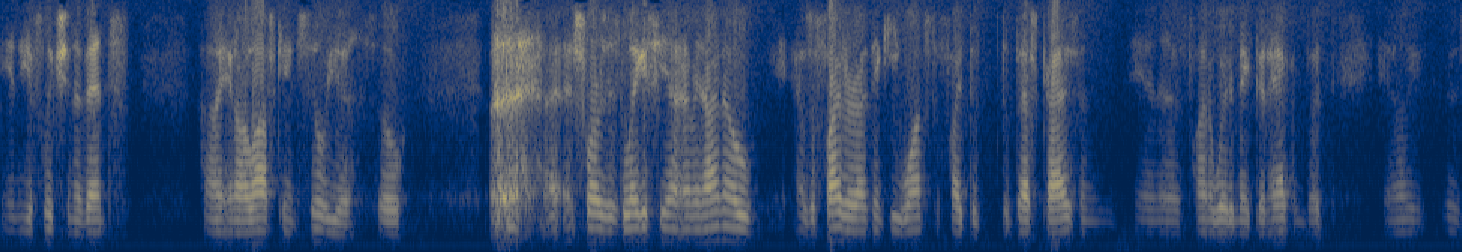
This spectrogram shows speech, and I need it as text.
in the affliction events uh, in Arlovsky and Sylvia. So, as far as his legacy, I mean, I know as a fighter, I think he wants to fight the, the best guys and and uh, find a way to make that happen. But you know, there's,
